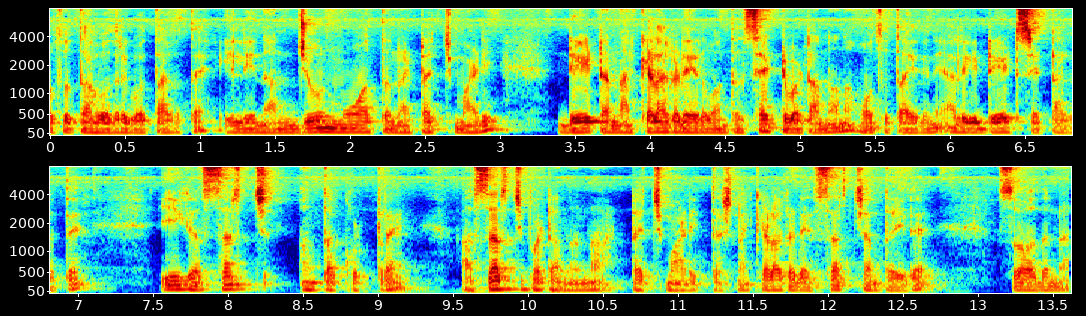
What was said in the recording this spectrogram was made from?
ಒತ್ತುತ್ತಾ ಹೋದರೆ ಗೊತ್ತಾಗುತ್ತೆ. ಇಲ್ಲಿ ನಾನು ಜೂನ್ ಮೂವತ್ತನ್ನು ಟಚ್ ಮಾಡಿ ಡೇಟನ್ನು ಕೆಳಗಡೆ ಇರುವಂಥ ಸೆಟ್ ಬಟನನ್ನು ಒತ್ತುತ್ತಾ ಇದ್ದೀನಿ. ಅಲ್ಲಿಗೆ ಡೇಟ್ ಸೆಟ್ ಆಗುತ್ತೆ. ಈಗ ಸರ್ಚ್ ಅಂತ ಕೊಟ್ಟರೆ ಆ ಸರ್ಚ್ ಬಟನನ್ನು ಟಚ್ ಮಾಡಿದ ತಕ್ಷಣ ಕೆಳಗಡೆ ಸರ್ಚ್ ಅಂತ ಇದೆ. ಸೊ ಅದನ್ನು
